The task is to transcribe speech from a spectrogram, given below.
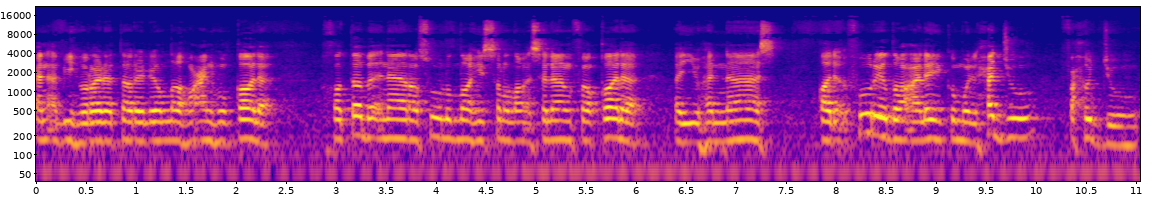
An Abi Hurairah radhiyallahu anhu qala khatabna Rasulullah sallallahu alaihi wasallam faqala ayyuhan nas qad furida alaikumul hajj fahujju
